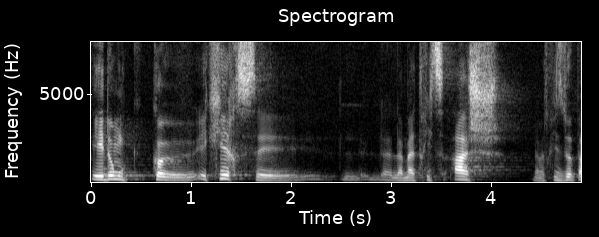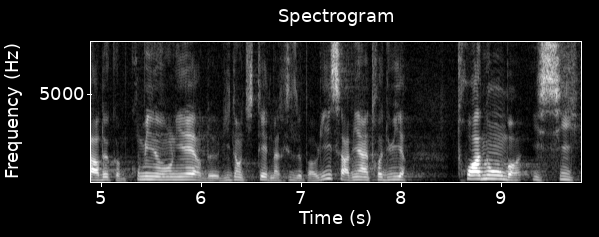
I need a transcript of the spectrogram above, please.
Et donc, écrire la matrice H, la matrice 2 par 2 comme combinaison linéaire de l'identité de matrice de Pauli. Ça revient à introduire trois nombres ici,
